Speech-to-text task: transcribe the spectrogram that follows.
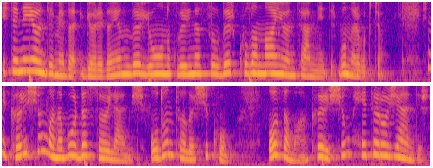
İşte ne yönteme göre dayanılır, yoğunlukları nasıldır, kullanılan yöntem nedir bunlara bakacağım. Şimdi karışım bana burada söylenmiş. Odun talaşı kum. O zaman karışım heterojendir.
